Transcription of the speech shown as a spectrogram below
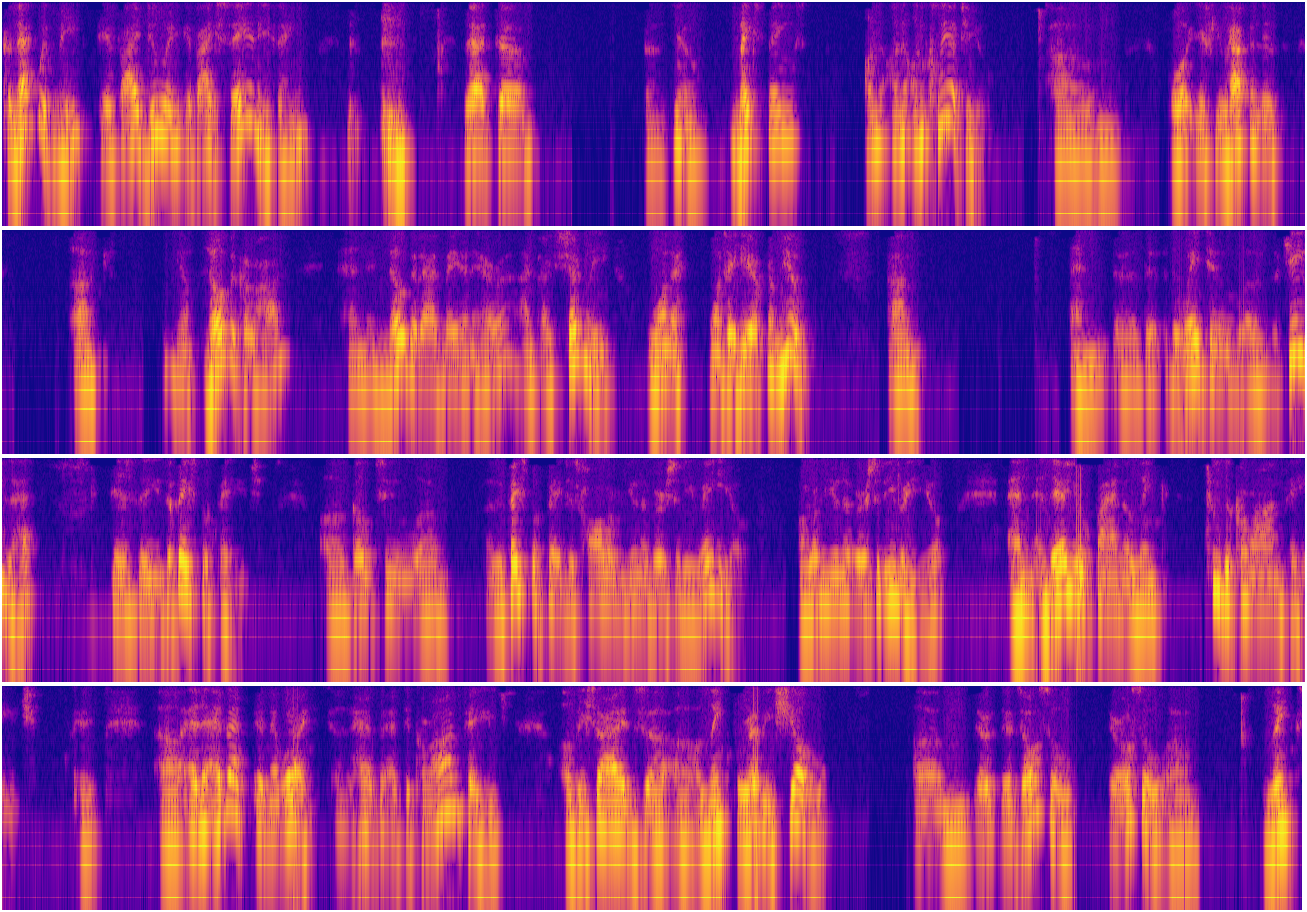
connect with me if I do, if I say anything that, uh, uh, you know, makes things un, un, unclear to you. Um, or if you happen to uh, you know, know the Quran and know that I've made an error, I, I certainly want to want to hear from you. Um, and uh, the the way to uh, achieve that is the the Facebook page. Uh, go to um, the Facebook page is Harlem University Radio, Harlem University Radio, and and there you'll find a link to the Quran page. Okay, uh, and at that and what I have at the Quran page uh, besides uh, a link for every show, um, there, there's also there are also um, links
